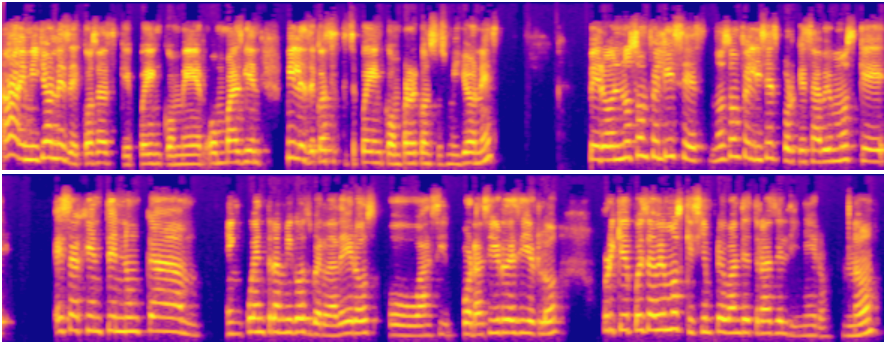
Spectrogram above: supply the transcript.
hay millones de cosas que pueden comer, o más bien miles de cosas que se pueden comprar con sus millones, pero no son felices, no son felices porque sabemos que esa gente nunca encuentra amigos verdaderos o así, por así decirlo, porque pues sabemos que siempre van detrás del dinero, ¿no?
